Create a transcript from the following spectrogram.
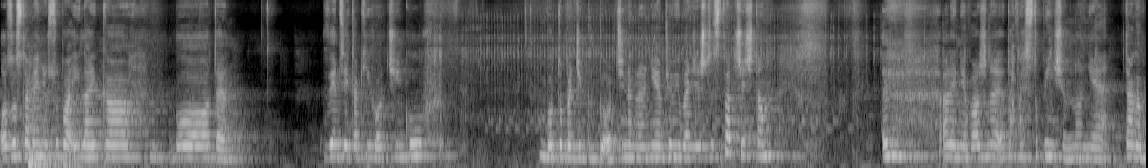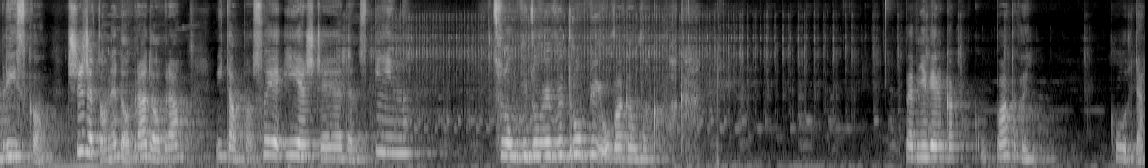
o zostawieniu suba i lajka, bo ten, więcej takich odcinków bo to będzie gruby odcinek, ale nie wiem, czy mi będzie jeszcze starczyć tam. Ech, ale nieważne, dawaj 150, no nie, tak blisko. Trzy żetony, dobra, dobra. I tam pasuje. I jeszcze jeden spin. Co widzowie wytrupi? Uwaga, uwaga, uwaga. Pewnie wielka kupa. Kurde,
